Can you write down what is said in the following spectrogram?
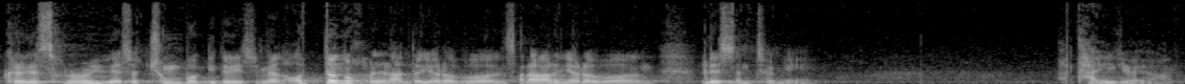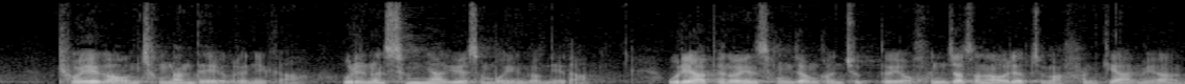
그렇게 서로를 위해서 중보 기도해주면 어떤 환란도 여러분 사랑하는 여러분 listen me. 다 이겨요. 교회가 엄청난데요. 그러니까 우리는 승리하기 위해서 모인 겁니다. 우리 앞에 놓인 성전 건축도요. 혼자서는 어렵지만 함께하면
